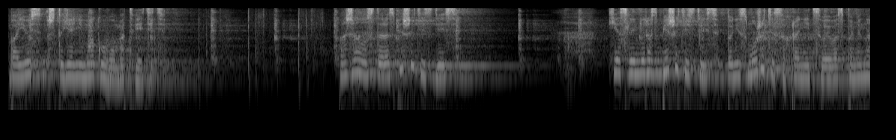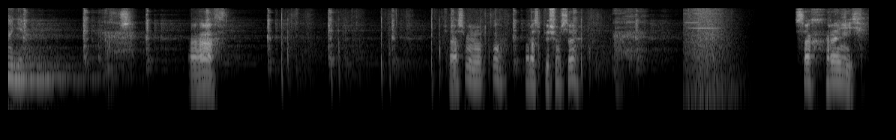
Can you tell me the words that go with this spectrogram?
Боюсь, что я не могу вам ответить. Пожалуйста, распишитесь здесь. Если не распишитесь здесь, то не сможете сохранить свои воспоминания. Ага. Сейчас, минутку. Распишемся. Сохранить.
